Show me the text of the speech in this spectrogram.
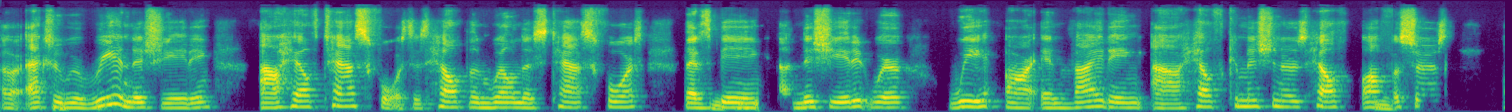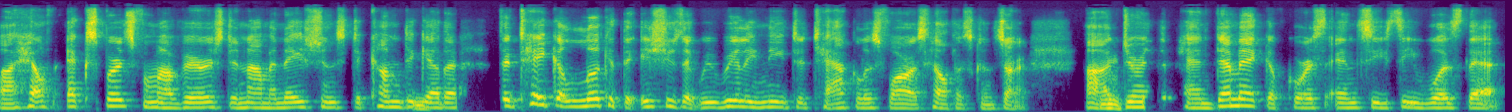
or actually, we're reinitiating our health task force, this health and wellness task force that is mm-hmm. being initiated, where we are inviting our health commissioners, health mm. officers, uh, health experts from our various denominations to come mm. together to take a look at the issues that we really need to tackle as far as health is concerned. Uh, mm. During the pandemic, of course, NCC was that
